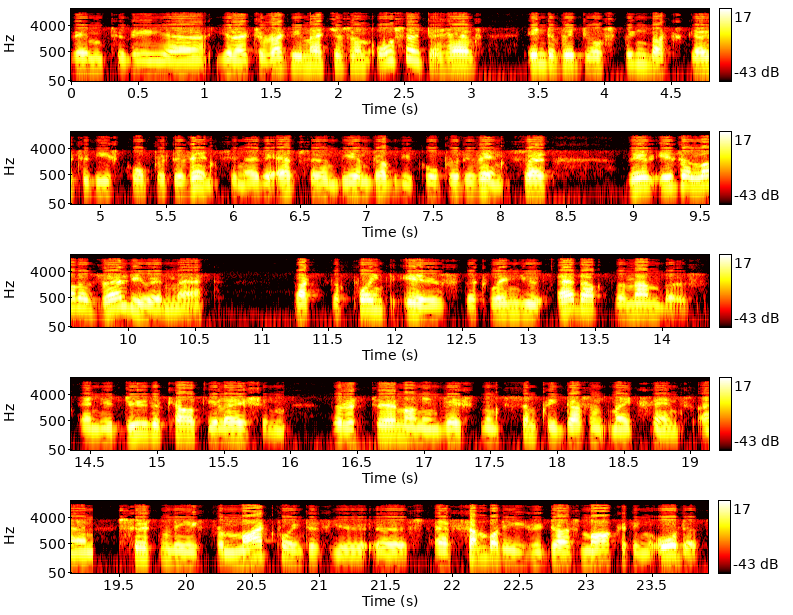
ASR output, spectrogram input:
them to the, uh, you know, to rugby matches and also to have individual Springboks go to these corporate events, you know, the ABSA and BMW corporate events. So there is a lot of value in that. But the point is that when you add up the numbers and you do the calculation, the return on investment simply doesn't make sense. And certainly from my point of view, uh, as somebody who does marketing audits,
